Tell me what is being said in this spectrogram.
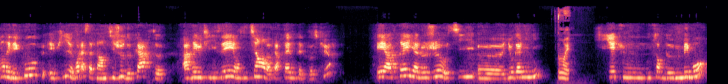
on les découpe, et puis euh, voilà, ça fait un petit jeu de cartes à réutiliser. On se dit tiens, on va faire telle ou telle posture. Et après, il y a le jeu aussi euh, Yoga Mini, ouais. qui est une, sorte de mémo,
